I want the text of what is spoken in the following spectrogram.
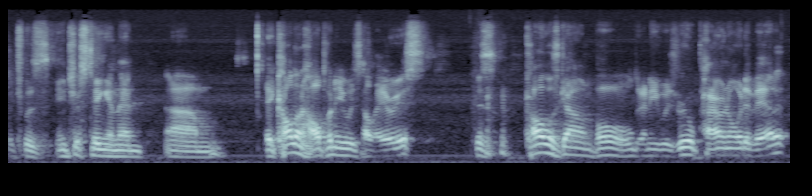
which was interesting. And then um, Colum Halpenny was hilarious because Cole was going bald and he was real paranoid about it.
